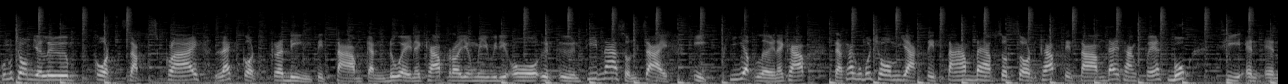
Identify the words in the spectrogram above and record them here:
คุณผู้ชมอย่าลืมกด subscribe และกดกระดิ่งติดตามกันด้วยนะครับ เรายังมีวิดีโออื่น ๆ ที่น่าสนใจอีกเพียบเลยนะครับ แต่ถ้าคุณผู้ชมอยากติดตามแบบสด ๆ ครับ ติดตามได้ทาง Facebook TNN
